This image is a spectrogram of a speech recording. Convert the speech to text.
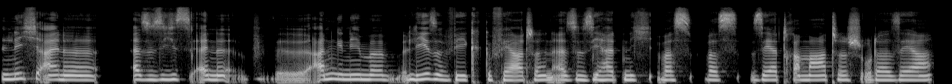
nicht eine, also sie ist eine äh, angenehme Leseweggefährtin. Also sie hat nicht was, was sehr dramatisch oder sehr.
